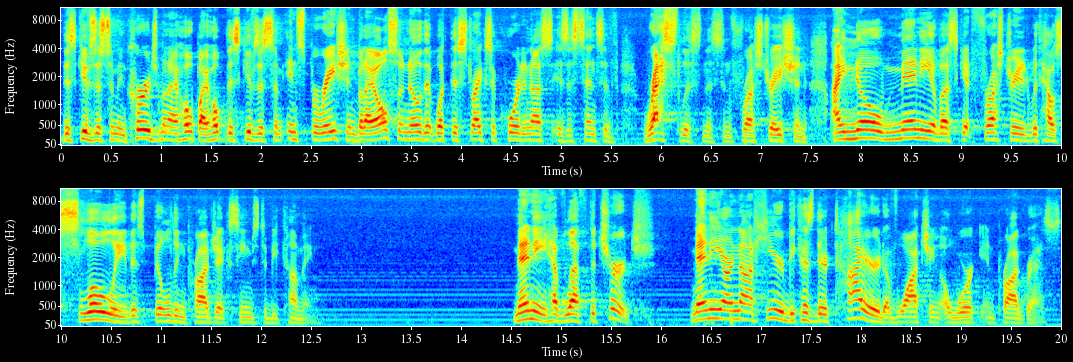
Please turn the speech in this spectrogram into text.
this gives us some encouragement, I hope. I hope this gives us some inspiration, but I also know that what this strikes a chord in us is a sense of restlessness and frustration. I know many of us get frustrated with how slowly this building project seems to be coming. Many have left the church. Many are not here because they're tired of watching a work in progress.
